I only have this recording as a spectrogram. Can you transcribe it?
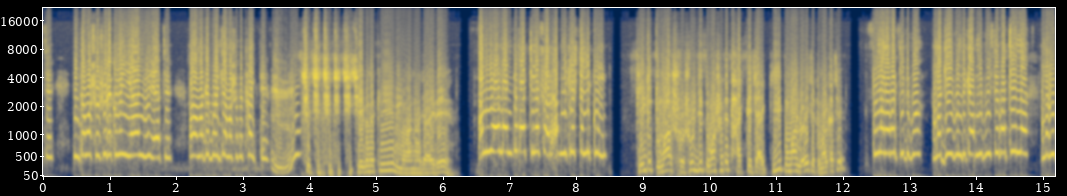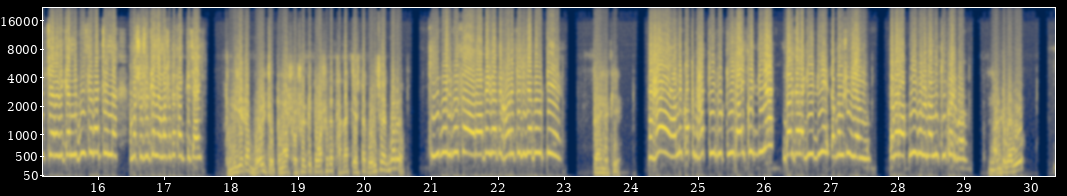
হয়েছে কিন্তু আমার শ্বশুর এখন ইয়াং হয়ে আছে আর আমাকে বলছে আমার সাথে থাকতে। ছি ছি ছি ছি ছি এগুলো কি মানা যায় রে? আমি আর মানতে পারছি না স্যার আপনি কেসটা লিখুন। কিন্তু তোমার শ্বশুর যে তোমার সাথে থাকতে চায় কি প্রমাণ রয়েছে তোমার কাছে? তোমার আবার কি দেবো? আমার যৌবন থেকে আপনি বুঝতে পারছেন না? আমার রূপ চেহারা দেখে আপনি বুঝতে পারছেন না? আমার শ্বশুর কেন আমার সাথে থাকতে চাই তুমি যেটা বলছো তোমার শ্বশুর কি তোমার সাথে থাকার চেষ্টা করেছে একবারও? কি বলব স্যার? আধে রাতে ঘরে চলে যাবে উঠে। তাই নাকি? হ্যাঁ আমি কত ঢুকিয়ে গাই দিয়ে দরজা লাগিয়ে দিয়ে তখন শুয়ে আমি এবার আপনি বলুন আমি কি করব নান্টু বাবু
